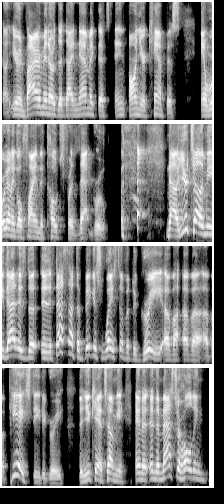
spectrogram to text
uh, your environment or the dynamic that's in, on your campus. And we're going to go find the coach for that group. now you're telling me that is the if that's not the biggest waste of a degree of a of a of a PhD degree, then you can't tell me. And and the master holding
